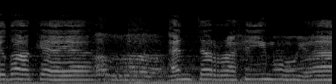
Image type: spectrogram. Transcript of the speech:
رضاك يا الله أنت الرحيم يا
